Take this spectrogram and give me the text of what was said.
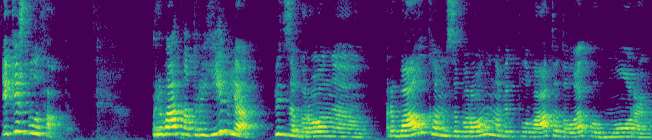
Які ж були факти? Приватна торгівля під забороною, рибалкам заборонено відпливати далеко в море,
